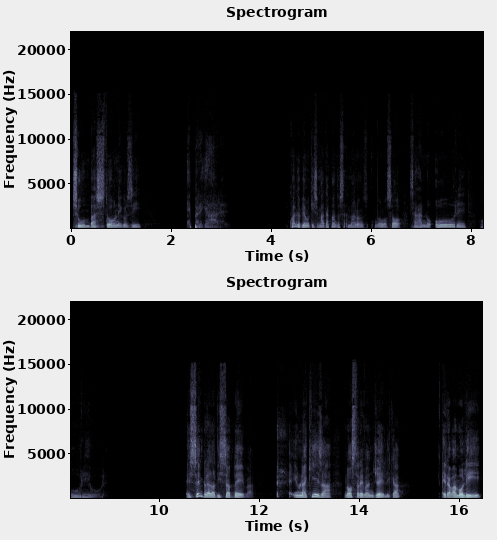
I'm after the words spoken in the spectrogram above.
su un bastone così, e pregare. Quando abbiamo chiesto, ma da quando, ma non, non lo so, saranno ore, ore e ore. E sempre ad Addis Abeba, in una chiesa nostra evangelica, eravamo lì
